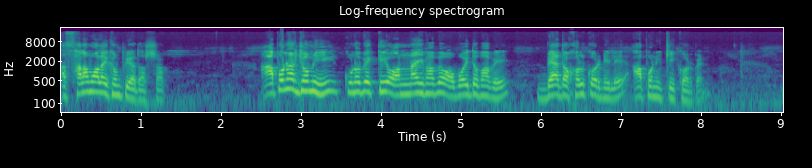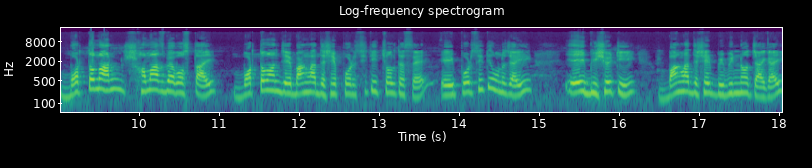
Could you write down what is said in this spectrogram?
আসসালামু আলাইকুম প্রিয় দর্শক। আপনার জমি কোনো ব্যক্তি অন্যায়ভাবে, অবৈধভাবে বেদখল করে নিলে আপনি কি করবেন? বর্তমান সমাজ ব্যবস্থায়, বর্তমান যে বাংলাদেশে পরিস্থিতি চলতেছে, এই পরিস্থিতি অনুযায়ী এই বিষয়টি বাংলাদেশের বিভিন্ন জায়গায়,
